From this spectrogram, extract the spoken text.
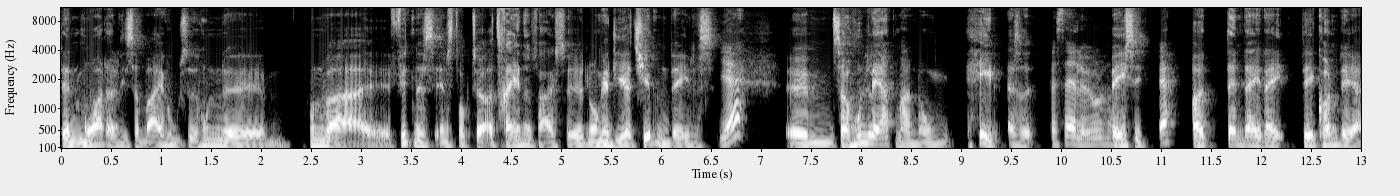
den mor, der ligesom var i huset, hun, øh, hun var øh, fitnessinstruktør og trænede faktisk øh, nogle af de her Chippendales. Ja. Øhm, så hun lærte mig nogle helt, altså Basale øvelser. basic. Ja. Og den dag i dag, det er kun det,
